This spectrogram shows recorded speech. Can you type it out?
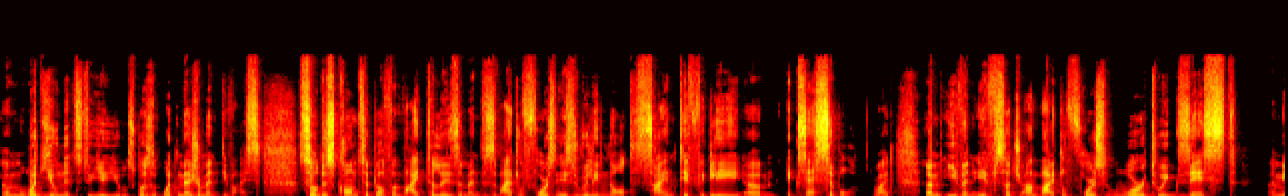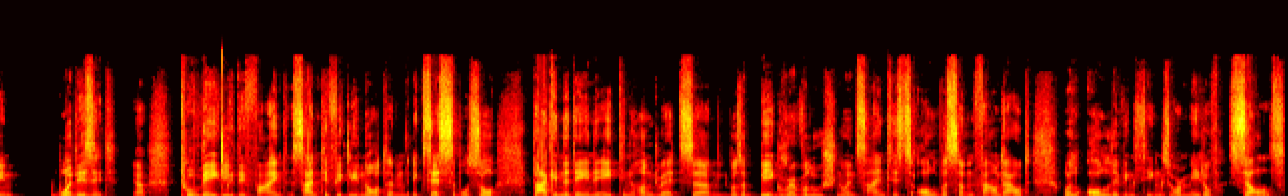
Um, what units do you use? What measurement device? So, this concept of a vitalism and this vital force is really not scientifically um, accessible, right? Um, even if such a vital force were to exist, I mean, what is it? Yeah, too vaguely defined, scientifically not um, accessible. So back in the day in the 1800s, um, it was a big revolution when scientists all of a sudden found out, well, all living things are made of cells.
